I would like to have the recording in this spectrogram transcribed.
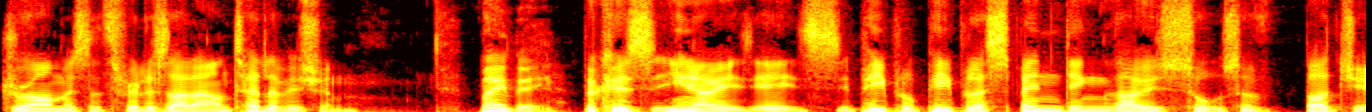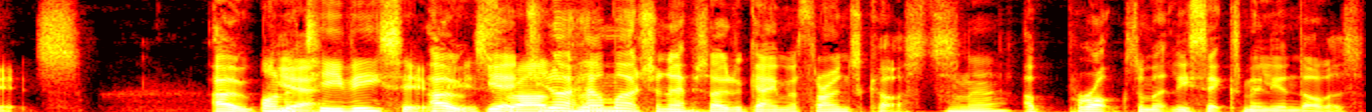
dramas and thrillers like that on television. Maybe. Because you know, it, it's people people are spending those sorts of budgets Oh, on yeah. a TV series. Oh, yeah. Do you know how much an episode of Game of Thrones costs? No, Approximately six million dollars.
